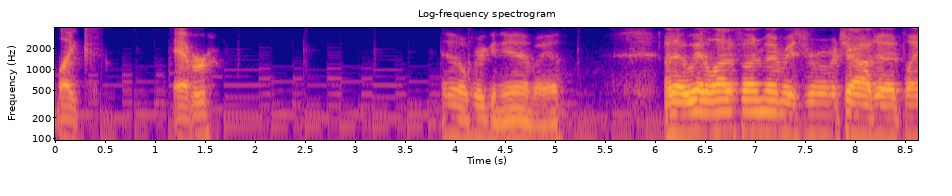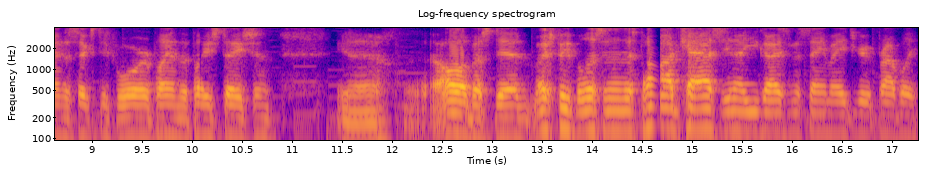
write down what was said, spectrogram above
like ever. Oh freaking yeah, man! I know we had a lot of fun memories from our childhood playing the 64, playing the PlayStation. You know, all of us did. Most people listening to this podcast, you know, you guys in the same age group probably.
